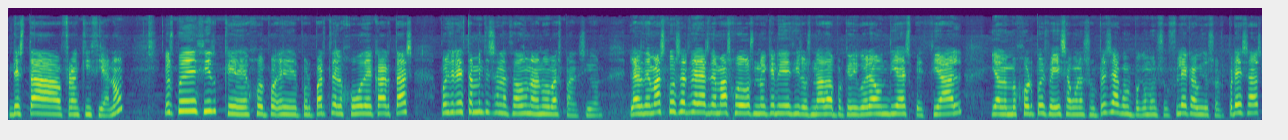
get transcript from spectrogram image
de esta franquicia, ¿no? Y os puedo decir que eh, por parte del juego de cartas pues directamente se ha lanzado una nueva expansión. Las demás cosas de los demás juegos no he querido deciros nada porque digo era un día especial y a lo mejor pues veis alguna sorpresa como Pokémon Soufflé que ha habido sorpresas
